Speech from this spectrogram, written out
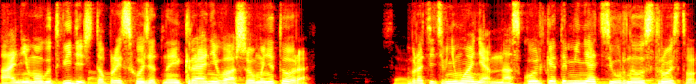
Они могут видеть, что происходит на экране вашего монитора. Обратите внимание, насколько это миниатюрное устройство.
